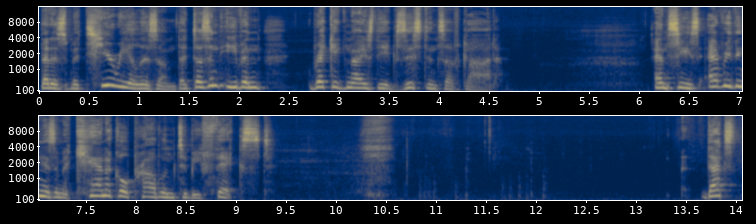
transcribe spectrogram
that is materialism, that doesn't even recognize the existence of God, and sees everything as a mechanical problem to be fixed, that's,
